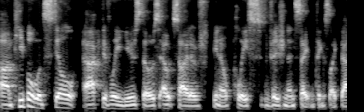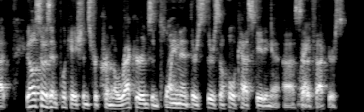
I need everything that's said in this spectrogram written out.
um, people would still actively use those outside of you know police vision and sight and things like that. It also has implications for criminal records, employment. There's there's a whole cascading uh, set right. of factors.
